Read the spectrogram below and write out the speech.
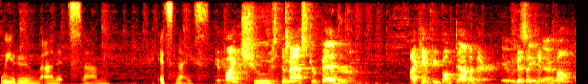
wee room and it's um, it's nice. If I choose the master bedroom, I can't be bumped out of there It because I can't that be way. bumped.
